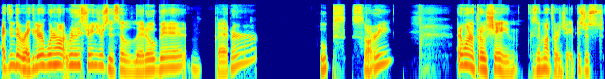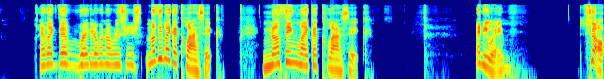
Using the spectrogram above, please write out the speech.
I think the regular We're Not Really Strangers is a little bit better. Oops, sorry. I don't want to throw shade because I'm not throwing shade. It's just, I like the regular We're Not Really Strangers. Nothing like a classic. Nothing like a classic. Anyway, so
